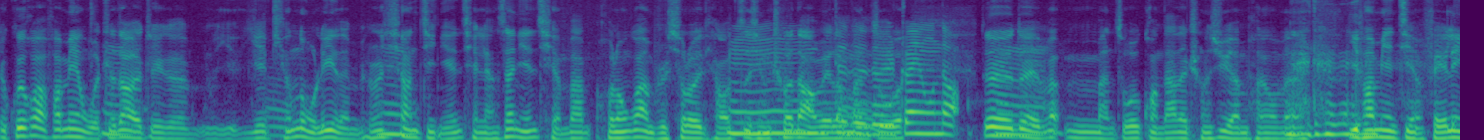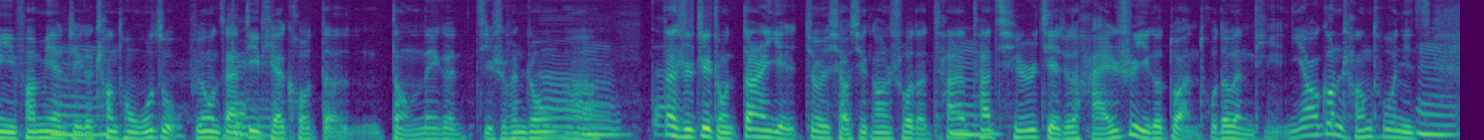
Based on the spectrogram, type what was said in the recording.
那规划方面，我知道嗯。这个也也挺努力的。比如说像嗯。几年前、两三年前吧，回龙观不是修了一条自行车道，嗯为了满足对对对专用道，对对对，嗯。满满足广大的程序员朋友们，一方面减肥，另一方面这个嗯。畅通无阻，不用在地铁口等等那个几十分钟啊。但是这种当然也就是小溪刚刚说的，它它嗯其实解决的还是一个短途的问题。你要更长途，你嗯。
